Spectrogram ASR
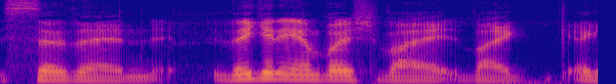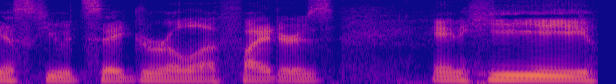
so then they get ambushed by by I guess you would say guerrilla fighters and he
